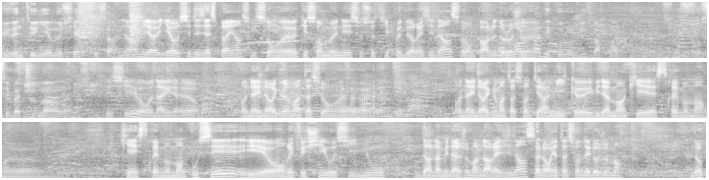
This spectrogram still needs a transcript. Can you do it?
de- du 21e siècle, c'est ça? Non, mais il y a- il y, a aussi des expériences qui sont, euh, qui sont menées sur ce type de résidence. On parle de On ne parle logement. pas d'écologie, par contre, une, euh, euh, on a une réglementation thermique euh, évidemment qui est extrêmement, qui est extrêmement poussée et on réfléchit aussi nous dans l'aménagement de la résidence à l'orientation des logements. Donc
